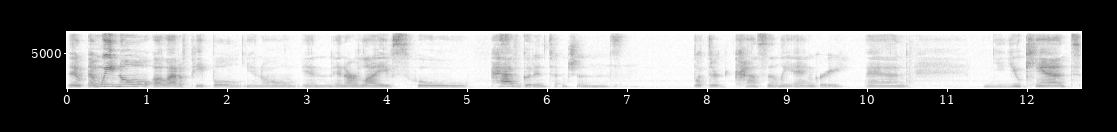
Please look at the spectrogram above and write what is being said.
It, and we know a lot of people, you know, in in our lives who have good intentions, but they're constantly angry, and you can't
